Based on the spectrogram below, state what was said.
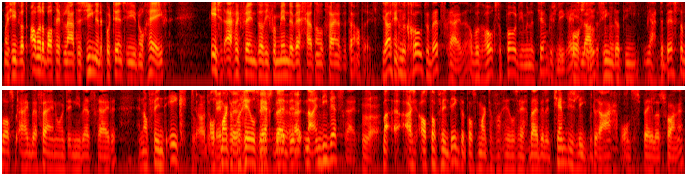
Maar je ziet wat Amrabat heeft laten zien en de potentie die hij nog heeft... is het eigenlijk vreemd dat hij voor minder weggaat dan wat Feyenoord betaald heeft. Juist in de grote wedstrijden, op het hoogste podium in de Champions League... heeft hij laten zien dat hij ja, de beste was eigenlijk bij Feyenoord in die wedstrijden. En dan vind ik, Ja, als Marten van Geel zegt... beste, wij willen, eh, nou, in die wedstrijden. Ja. Maar als, als dan vind ik dat als Marten van Geel zegt... wij willen Champions League bedragen voor onze spelers vangen...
